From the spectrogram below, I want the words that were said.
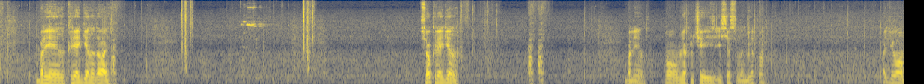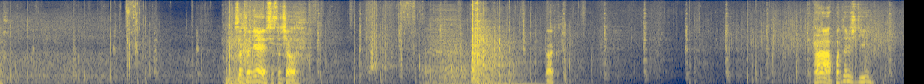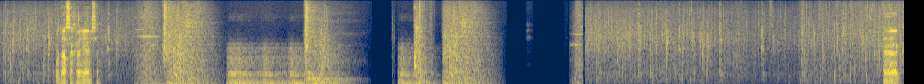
Блин, криогены давай. Все, криогены. Блин. Ну, у меня ключей, естественно, нету. Пойдем. Сохраняемся сначала. Так. А, подожди. Куда сохраняемся? Так.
